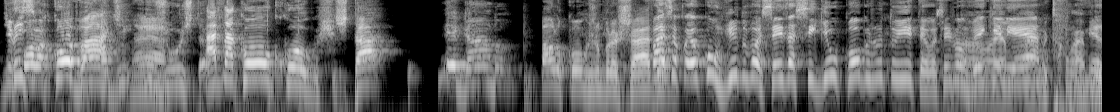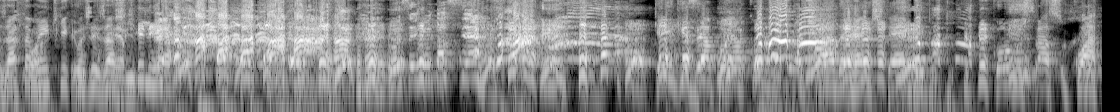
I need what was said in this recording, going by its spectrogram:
de forma covarde, É. injusta, Atacou o Cogos. está negando Paulo Cogos no Brochada. Faça, eu convido vocês a seguir o Cogos no Twitter. Vocês vão Não, ver que é- ele é é, muito é exatamente o que, que Eu vocês acham que ele é. Vocês vão estar certos. Quem quiser apoiar Cogos no Brochada, é hashtag Cogos-4.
